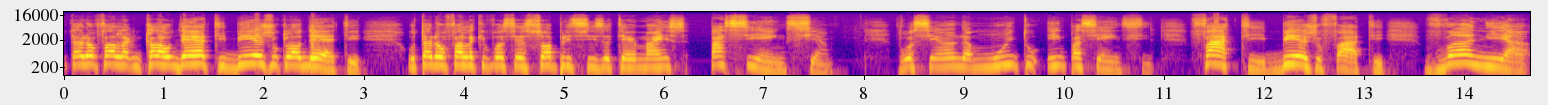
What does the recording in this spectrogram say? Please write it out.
O tarot fala, Claudete, beijo, Claudete. O tarot fala que você só precisa ter mais paciência. Você anda muito impaciente. Fati, beijo, Fati. Vânia,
